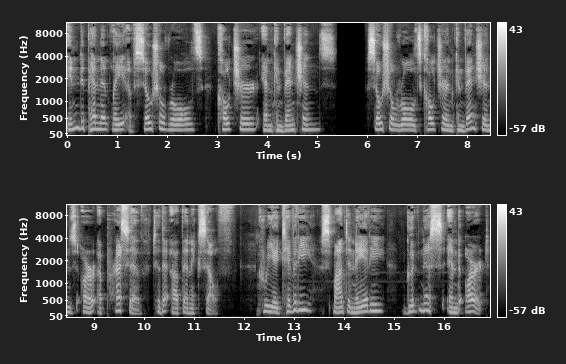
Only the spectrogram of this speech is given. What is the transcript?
independently of social roles, culture, and conventions social roles, culture, and conventions are oppressive to the authentic self. Creativity, spontaneity, goodness, and art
